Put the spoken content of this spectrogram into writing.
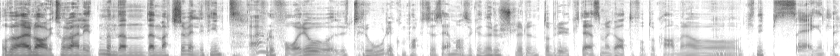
Og den er jo laget for å være liten, men den, den matcher veldig fint. Ja. For du får jo utrolig kompakt system. Altså kunne rusle rundt og bruke det som et gatefotokamera og knipse, egentlig.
